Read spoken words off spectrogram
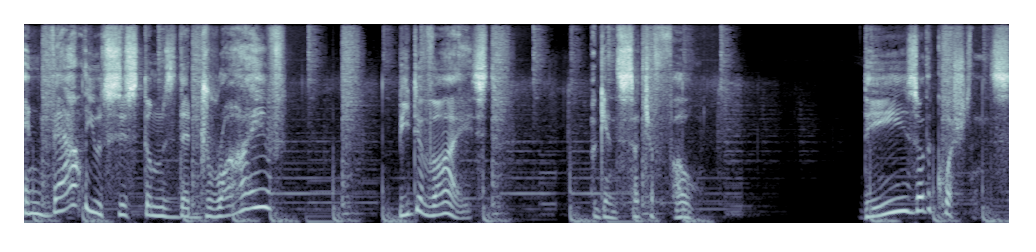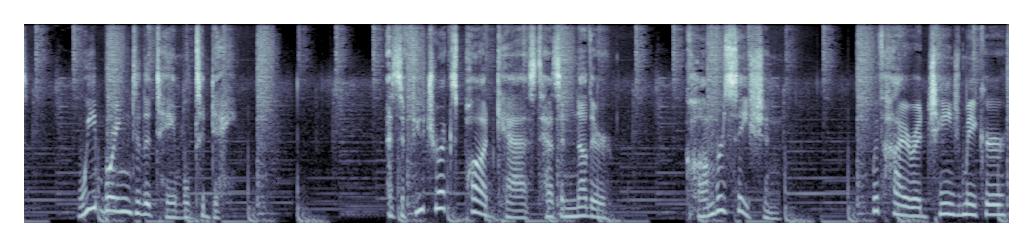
and value systems that drive be devised against such a foe? These are the questions we bring to the table today. As the FutureX podcast has another conversation with higher ed changemaker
